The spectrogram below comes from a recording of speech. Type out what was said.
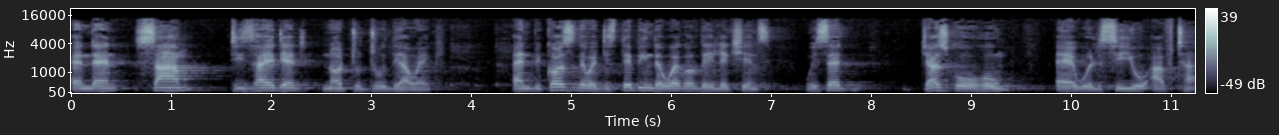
And then some decided not to do their work. And because they were disturbing the work of the elections, we said, just go home. Uh, we'll see you after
